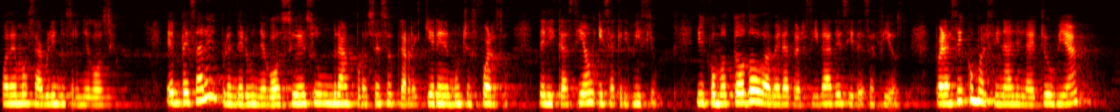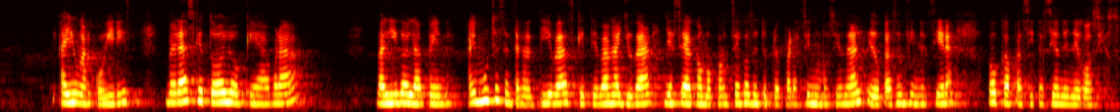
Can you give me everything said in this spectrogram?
Podemos abrir nuestro negocio. Empezar a emprender un negocio es un gran proceso que requiere de mucho esfuerzo, dedicación y sacrificio. Y como todo va a haber adversidades y desafíos. Pero así como al final de la lluvia hay un arco iris, verás que todo lo que habrá valido la pena. Hay muchas alternativas que te van a ayudar, ya sea como consejos de tu preparación emocional, educación financiera o capacitación de negocios.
